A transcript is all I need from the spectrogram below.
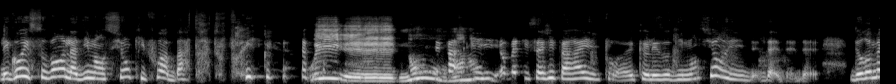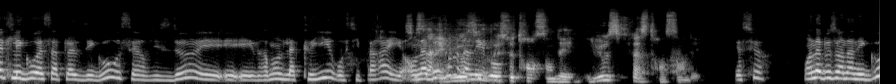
L'ego est souvent la dimension qu'il faut abattre à tout prix. Oui, et non. En fait, il s'agit pareil euh, que les autres dimensions, de, remettre l'ego à sa place d'ego au service d'eux et, vraiment de l'accueillir aussi pareil. On a besoin d'un ego. Peut se transcender. Lui aussi va se transcender. Bien sûr. On a besoin d'un ego,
